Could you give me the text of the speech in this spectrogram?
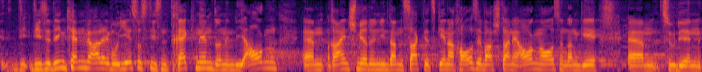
Die, diese Dinge kennen wir alle, wo Jesus diesen Dreck nimmt und in die Augen ähm, reinschmiert und ihm dann sagt, jetzt geh nach Hause, wasch deine Augen aus und dann geh ähm, zu, den,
